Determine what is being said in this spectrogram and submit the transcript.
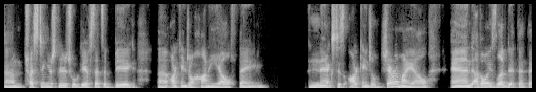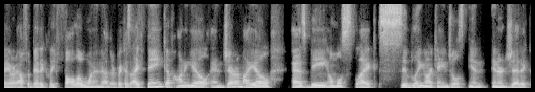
um, trusting your spiritual gifts, that's a big uh, Archangel Haniel thing. Next is Archangel Jeremiel. And I've always loved it that they are alphabetically follow one another because I think of Haniel and Jeremiel as being almost like sibling archangels in energetic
